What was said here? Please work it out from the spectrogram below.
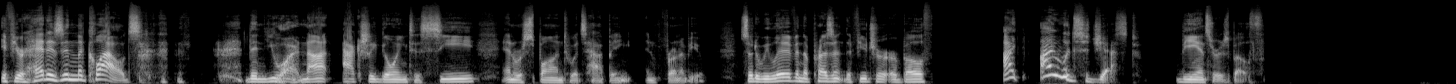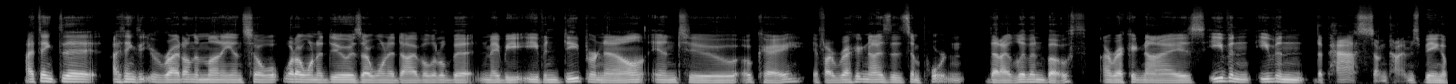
if your head is in the clouds, then you are mm-hmm. not actually going to see and respond to what's happening in front of you. So, do we live in the present, the future, or both? I, I would suggest the answer is both. I think that I think that you're right on the money. And so what I want to do is I want to dive a little bit, maybe even deeper now into okay, if I recognize that it's important that I live in both, I recognize even even the past sometimes being a,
